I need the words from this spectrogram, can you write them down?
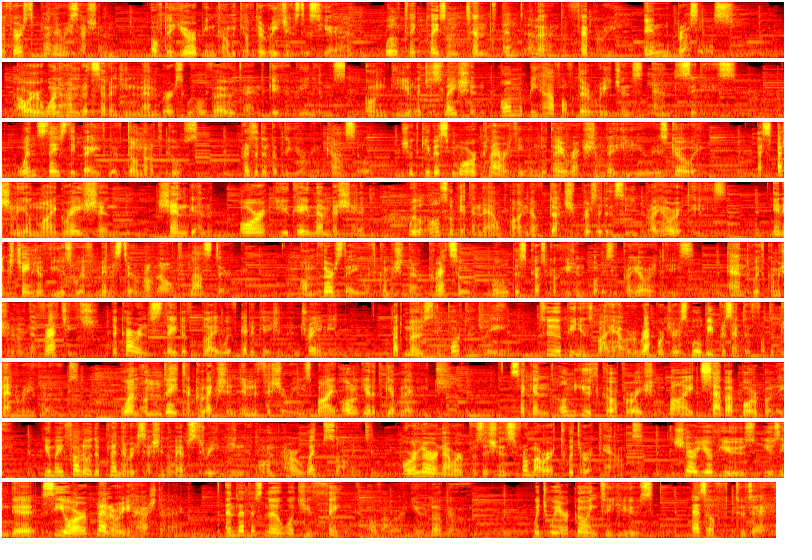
The first plenary session of the European Committee of the Regions this year will take place on 10th and 11th of February in Brussels. Our 117 members will vote and give opinions on EU legislation on behalf of the regions and cities. Wednesday's debate with Donald Tusk, President of the European Council, should give us more clarity on the direction the EU is going, especially on migration, Schengen or UK membership. We'll also get an outline of Dutch presidency priorities in exchange of views with Minister Ronald Plasterk. On Thursday with Commissioner Crețu, we'll discuss cohesion policy priorities, and with Commissioner Navracsics, the current state of play with education and training. But most importantly, two opinions by our rapporteurs will be presented for the plenary vote. One on data collection in fisheries by Olgierd Geblewicz. Second on youth cooperation by Csaba Borboly. You may follow the plenary session web streaming on our website or learn our positions from our Twitter account. Share your views using the COR plenary hashtag and let us know what you think of our new logo, which we are going to use as of today.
